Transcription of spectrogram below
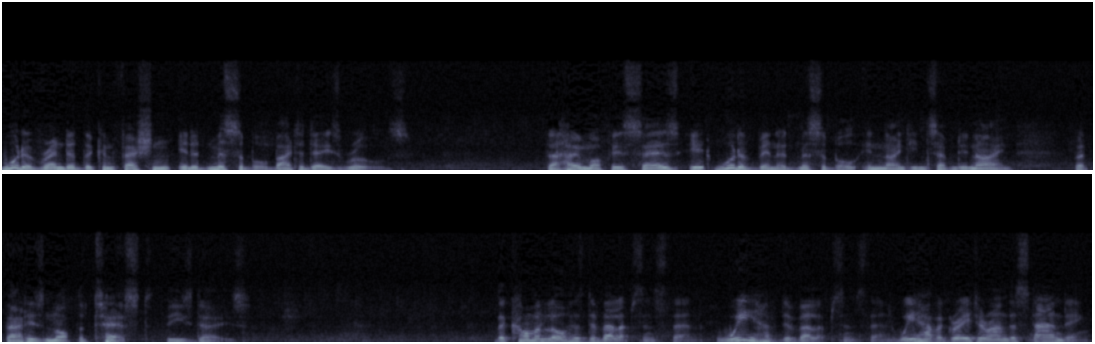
would have rendered the confession inadmissible by today's rules. The Home Office says it would have been admissible in 1979, but that is not the test these days. The common law has developed since then. We have developed since then. We have a greater understanding.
